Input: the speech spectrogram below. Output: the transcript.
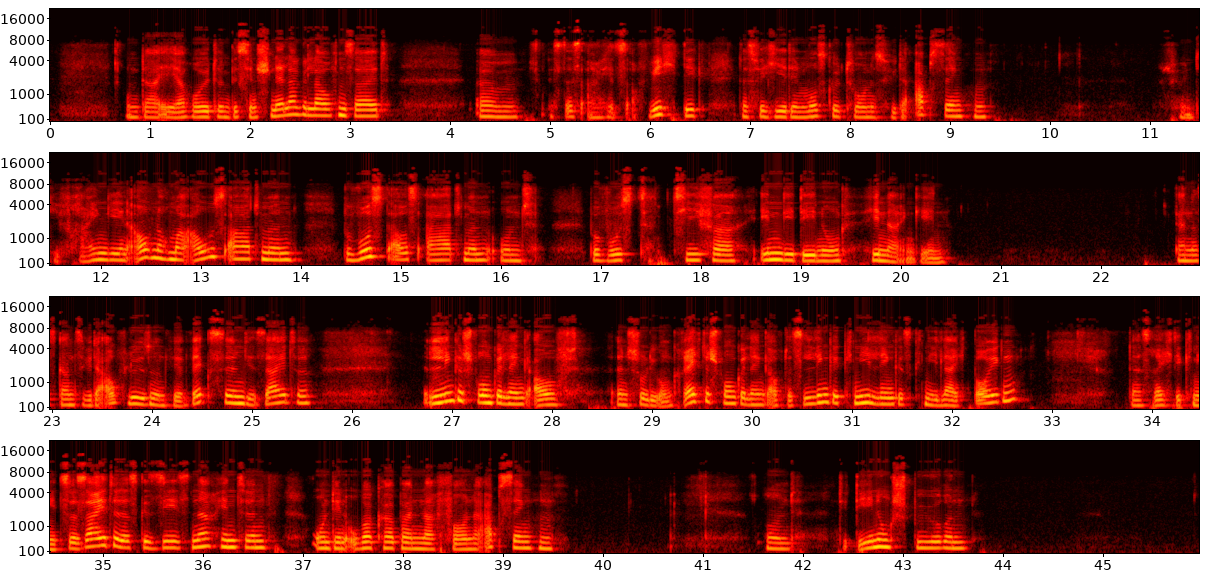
Und da ihr ja heute ein bisschen schneller gelaufen seid, ähm, ist das jetzt auch wichtig, dass wir hier den Muskeltonus wieder absenken Schön tief reingehen, auch nochmal ausatmen, bewusst ausatmen und bewusst tiefer in die Dehnung hineingehen. Dann das Ganze wieder auflösen und wir wechseln die Seite. Linke Sprunggelenk auf, Entschuldigung, rechte Sprunggelenk auf das linke Knie, linkes Knie leicht beugen. Das rechte Knie zur Seite, das Gesäß nach hinten und den Oberkörper nach vorne absenken und die Dehnung spüren.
